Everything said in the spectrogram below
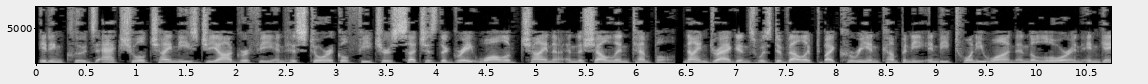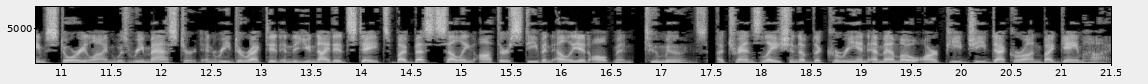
It includes actual Chinese geography and historical features such as the Great Wall of China and the Shaolin Temple. Nine Dragons was developed by Korean company Indy21 and the lore and in-game storyline was remastered and redirected in the United States by best-selling author Steven-Elliot Altman. Two Moons, a translation of the Korean MMORPG Dekaron by GameHi,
